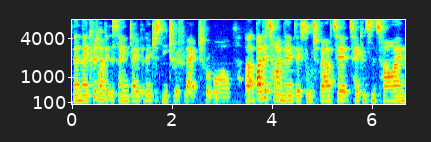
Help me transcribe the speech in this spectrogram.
then they could have it the same day, but they just need to reflect for a while. Uh, by the time they, they've thought about it, taken some time,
